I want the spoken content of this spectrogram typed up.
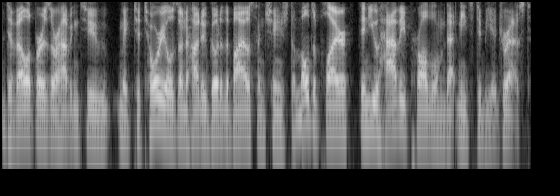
developers are having to make tutorials on how to go to the BIOS and change the multiplier, then you have a problem that needs to be addressed.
